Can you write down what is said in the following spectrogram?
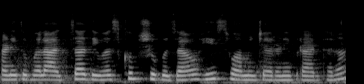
आणि तुम्हाला आजचा दिवस खूप शुभ जाओ. ही स्वामीचरणी प्रार्थना.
